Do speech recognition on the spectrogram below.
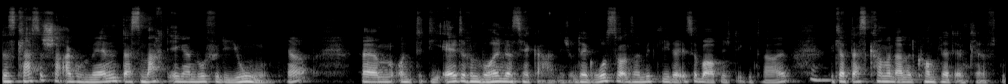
Das klassische Argument, das macht ihr ja nur für die Jungen. Ja? Ähm, und die Älteren wollen das ja gar nicht. Und der Großteil unserer Mitglieder ist überhaupt nicht digital. Mhm. Ich glaube, das kann man damit komplett entkräften.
